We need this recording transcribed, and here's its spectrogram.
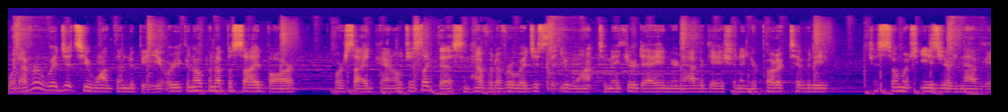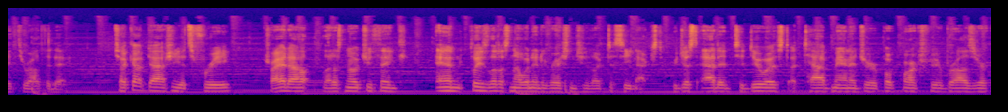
whatever widgets you want them to be, or you can open up a sidebar or side panel just like this and have whatever widgets that you want to make your day and your navigation and your productivity just so much easier to navigate throughout the day. Check out Dashy, it's free. Try it out, let us know what you think, and please let us know what integrations you'd like to see next. We just added Todoist, a tab manager, bookmarks for your browser.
